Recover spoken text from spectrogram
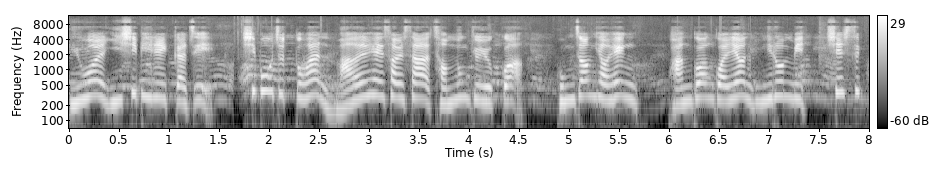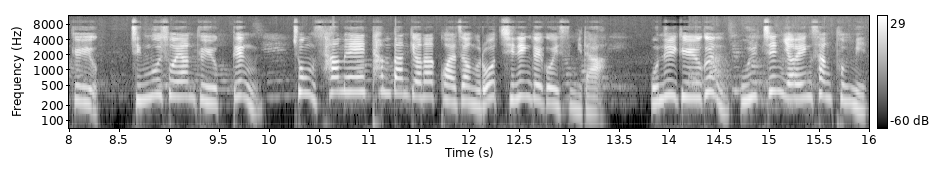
6월 21일까지 15주 동안 마을 해설사 전문 교육과 공정여행, 관광 관련 이론 및 실습 교육, 직무 소양 교육 등 총 3회의 탐방 견학 과정으로 진행되고 있습니다. 오늘 교육은 울진 여행 상품 및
